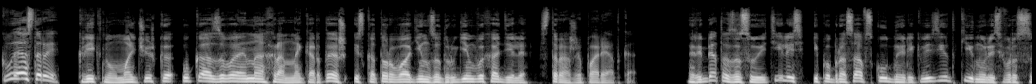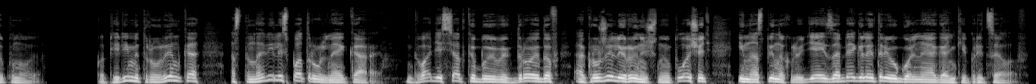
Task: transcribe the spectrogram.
«Квестеры!» — крикнул мальчишка, указывая на охранный кортеж, из которого один за другим выходили стражи порядка. Ребята засуетились и, побросав скудный реквизит, кинулись в рассыпную. По периметру рынка остановились патрульные кары. Два десятка боевых дроидов окружили рыночную площадь, и на спинах людей забегали треугольные огоньки прицелов.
